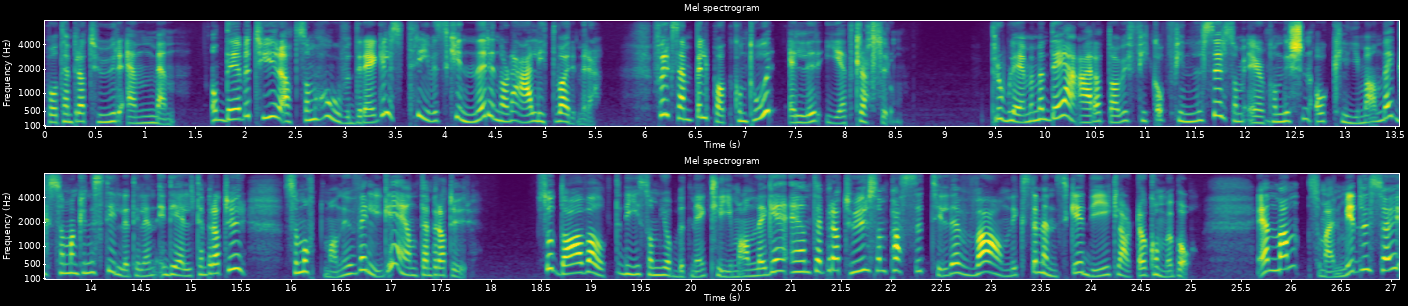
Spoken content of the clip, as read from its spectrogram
på temperatur enn menn. Og det betyr at som hovedregel trives kvinner når det er litt varmere. F.eks. på et kontor eller i et klasserom. Problemet med det er at da vi fikk oppfinnelser som aircondition og klimaanlegg som man kunne stille til en ideell temperatur, så måtte man jo velge en temperatur. Så da valgte de som jobbet med klimaanlegget, en temperatur som passet til det vanligste mennesket de klarte å komme på. En mann som er middels høy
